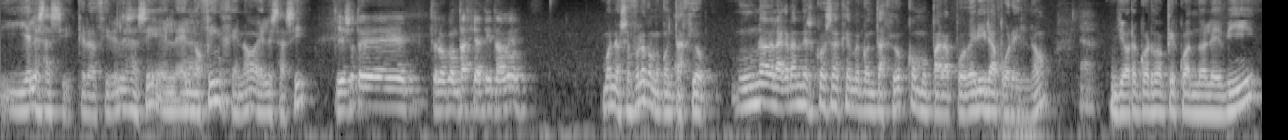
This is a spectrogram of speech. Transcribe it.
y él es así, quiero decir, él es así. Él, él no finge, ¿no? Él es así. ¿Y eso te, te lo contagia a ti también? Bueno, eso fue lo que me contagió. Una de las grandes cosas que me contagió como para poder ir a por él, ¿no? Yo recuerdo que cuando le vi,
